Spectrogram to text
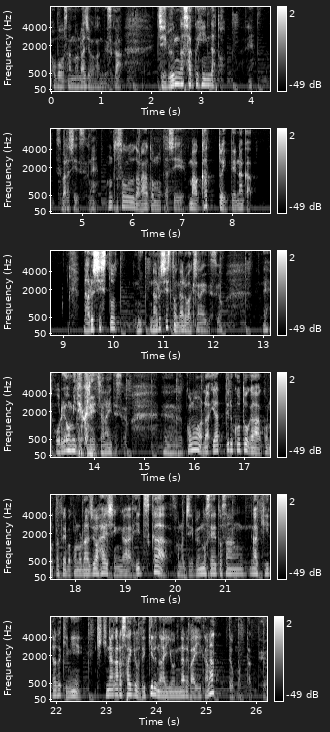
お坊さんのラジオなんですが自分が作品だと、ね、素晴らしいですよね。本当そうだなと思ったしまあかっといってなんかナルシストナルシストになるわけじゃないですよ、ね、俺を見てくれじゃないですよこのやってることがこの例えばこのラジオ配信がいつかその自分の生徒さんが聞いた時に聞きながら作業できる内容になればいいかなって思ったっていう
